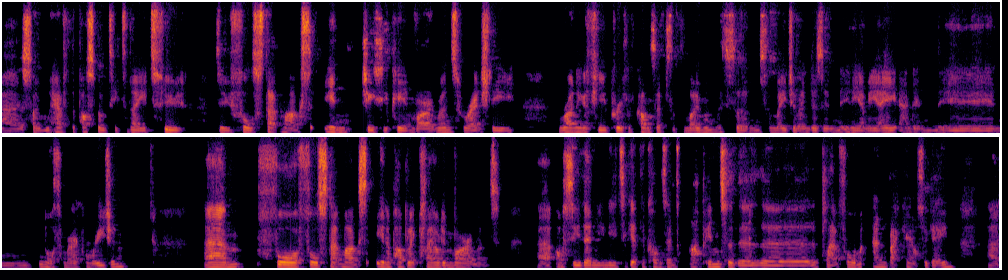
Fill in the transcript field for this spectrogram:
Uh, so we have the possibility today to do full StatMux in GCP environments. We're actually running a few proof of concepts at the moment with some, some major vendors in, in EMEA and in, in North American region um, for full StatMux in a public cloud environment. Uh, obviously, then you need to get the content up into the, the platform and back out again. Uh,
